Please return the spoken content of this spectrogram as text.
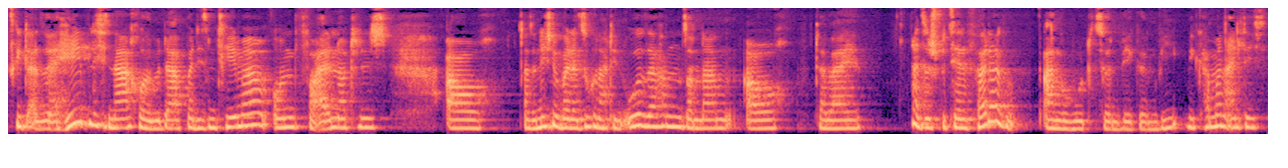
Es gibt also erheblichen Nachholbedarf bei diesem Thema und vor allem natürlich auch, also nicht nur bei der Suche nach den Ursachen, sondern auch dabei, also spezielle Förderangebote zu entwickeln. Wie, wie kann man eigentlich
